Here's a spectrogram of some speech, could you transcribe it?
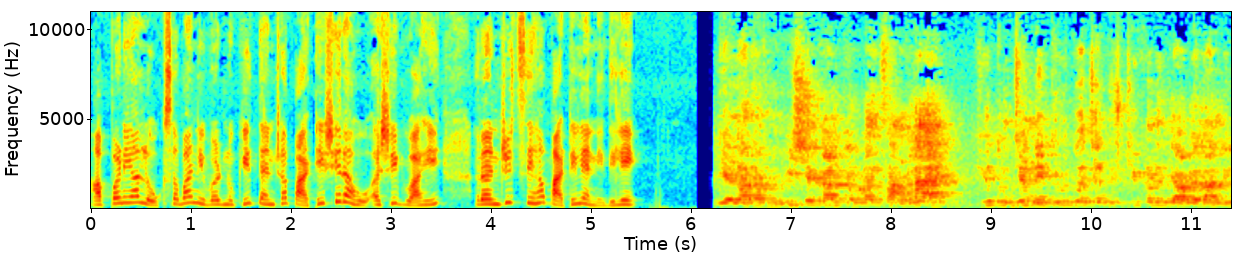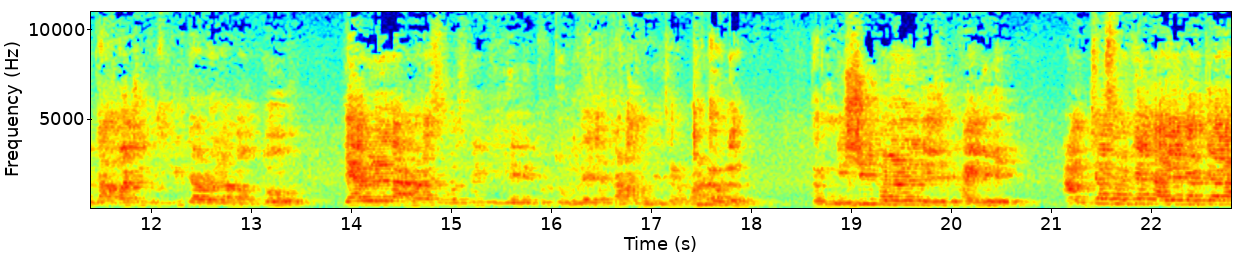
आपण या लोकसभा निवडणुकीत त्यांच्या पाठीशी राहू अशी ग्वाही रणजित सिंह पाटील यांनी दिली. येणारा भविष्य काळ केवढा चांगला आहे हे तुमच्या नेतृत्वाच्या दृष्टिकोन ज्यावेळेला आम्ही कामाची दृष्टी ज्यावेळेला बघतो त्यावेळेला आम्हाला समजतं की हे नेतृत्व उद्याच्या काळामध्ये जर वाढवलं तर निश्चितपणानं त्याचे फायदे आमच्यासारख्या कार्यकर्त्याला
